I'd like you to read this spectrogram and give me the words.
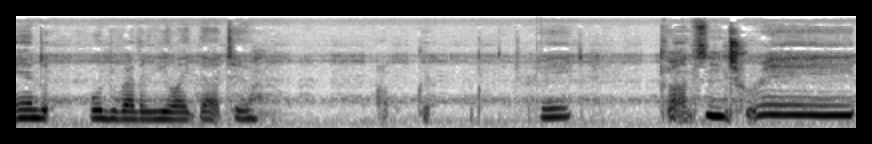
And would you rather you like that too. Oh. Concentrate. Concentrate.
